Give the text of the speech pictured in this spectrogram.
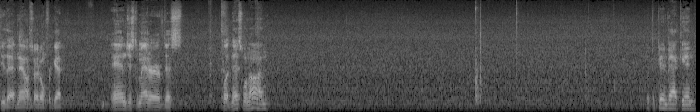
Do that now so I don't forget. And just a matter of just putting this one on. Put the pin back in.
